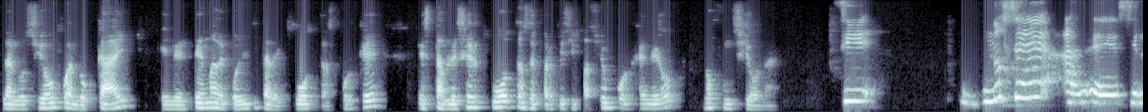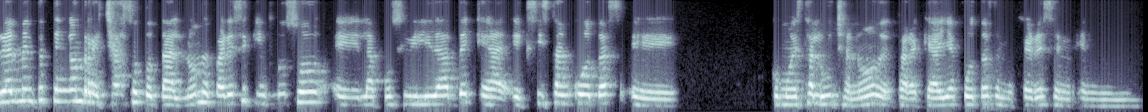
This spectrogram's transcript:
la noción cuando cae en el tema de política de cuotas? ¿Por qué establecer cuotas de participación por género no funciona? Sí, no sé eh, si realmente tenga un rechazo total, ¿no? Me parece que incluso eh, la posibilidad de que existan cuotas eh, como esta lucha, ¿no? para que haya cuotas de mujeres en, en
